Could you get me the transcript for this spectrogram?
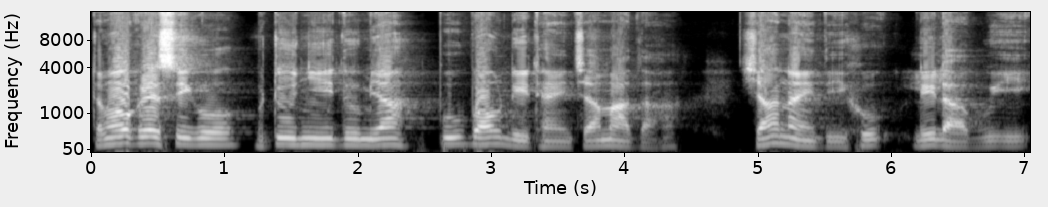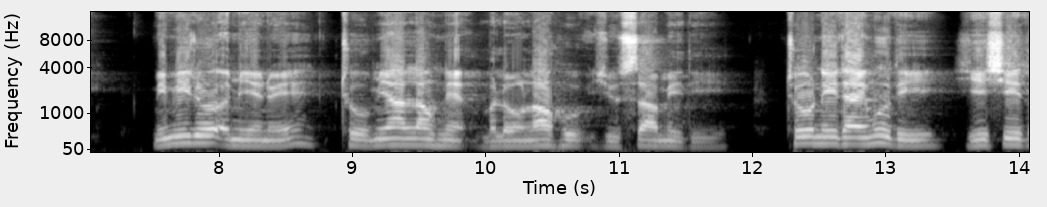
ဒီမိုကရေစီကို မတူညီသူများပူးပေါင်းနေထိုင်ကြမှသာရနိုင်သည်ဟု လေးလာဘူး၏မိမိတို့အမြင်တွင် ထိုများလောက်နှင့်မလုံလောက်ဟုယူဆမိသည် ထိုနေထိုင်မှုသည်ရေရှည်သ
